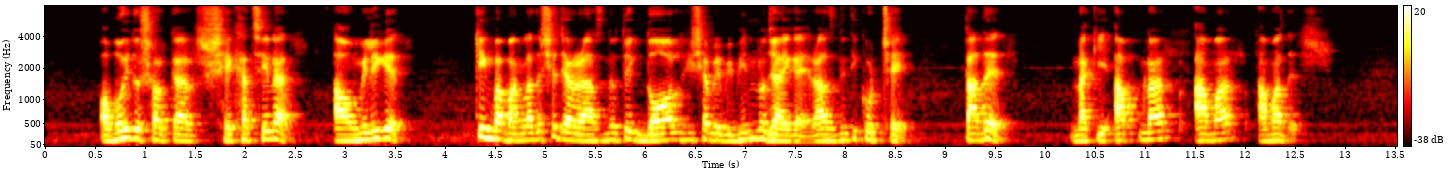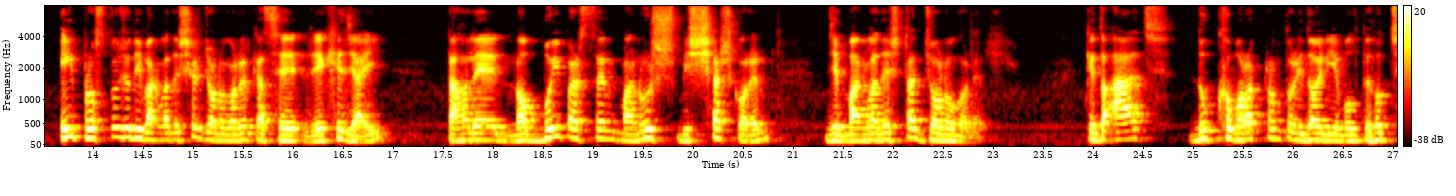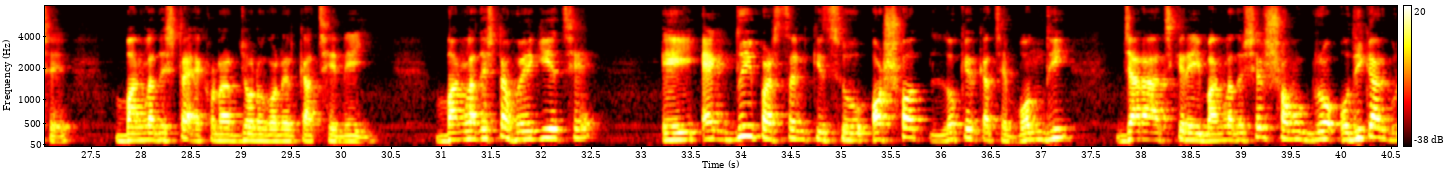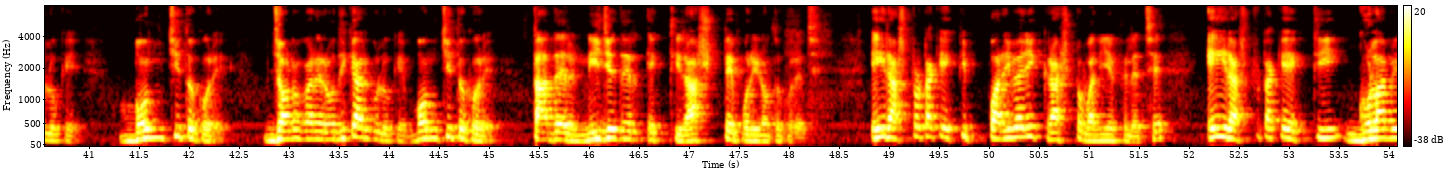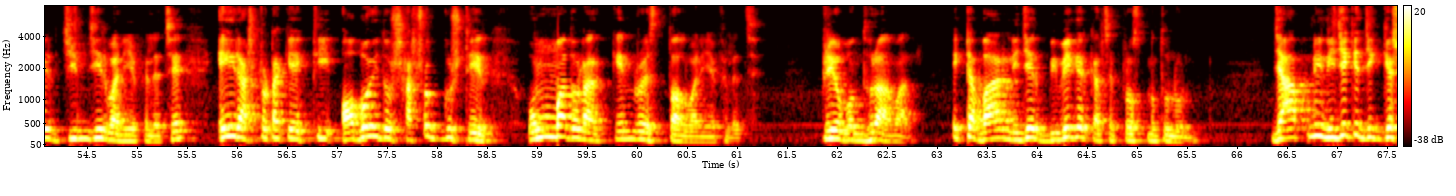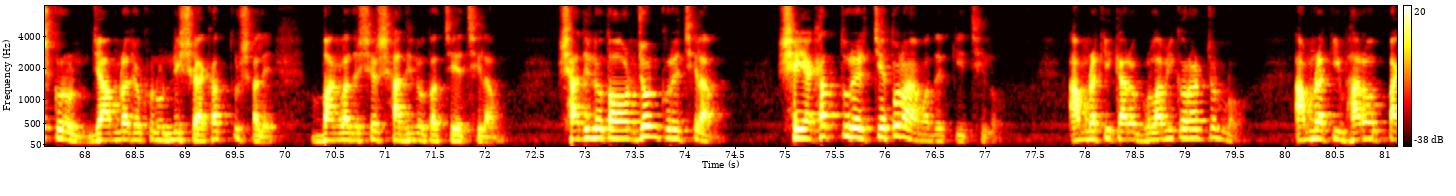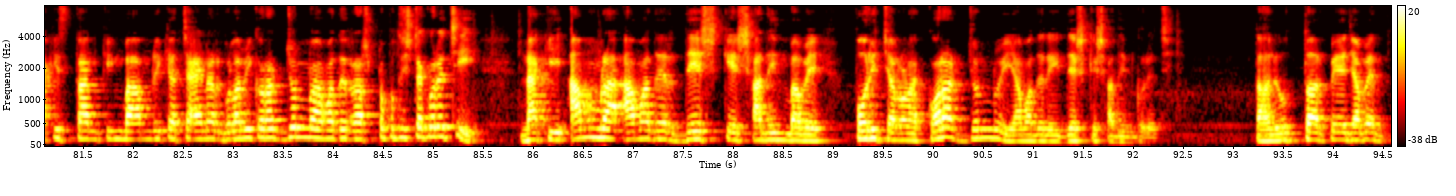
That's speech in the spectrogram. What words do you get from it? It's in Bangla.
অবৈধ সরকার শেখ হাসিনার, আওয়ামী লীগের কিংবা বাংলাদেশে যারা রাজনৈতিক দল হিসাবে বিভিন্ন জায়গায় রাজনীতি করছে, তাদের নাকি আপনার, আমার, আমাদের? এই প্রশ্ন যদি বাংলাদেশের জনগণের কাছে রেখে যাই, তাহলে নব্বই পার্সেন্ট মানুষ বিশ্বাস করেন যে বাংলাদেশটা জনগণের। কিন্তু আজ দুঃখ ভরাক্রান্ত হৃদয় নিয়ে বলতে হচ্ছে, বাংলাদেশটা এখন আর জনগণের কাছে নেই। বাংলাদেশটা হয়ে গিয়েছে, এই এক দুই পার্সেন্ট কিছু অসৎ লোকের কাছে বন্দী যারা আজকের এই বাংলাদেশের সমগ্র অধিকারগুলোকে বঞ্চিত করে, জনগণের অধিকারগুলোকে বঞ্চিত করে তাদের নিজেদের একটি রাষ্ট্রে পরিণত করেছে। এই রাষ্ট্রটাকে একটি পারিবারিক রাষ্ট্র বানিয়ে ফেলেছে, এই রাষ্ট্রটাকে একটি গোলামের জিঞ্জির বানিয়ে ফেলেছে, এই রাষ্ট্রটাকে একটি অবৈধ শাসক গোষ্ঠীর উন্মাদনার কেন্দ্রস্থল বানিয়ে ফেলেছে। প্রিয় বন্ধুরা আমার, একটা বার নিজের বিবেকের কাছে প্রশ্ন তুলুন। যে আপনি নিজেকে জিজ্ঞেস করুন, যে আমরা যখন উনিশশো একাত্তর সালে বাংলাদেশের স্বাধীনতা চেয়েছিলাম, স্বাধীনতা অর্জন করেছিলাম, সেই একাত্তরের চেতনা আমাদের কি ছিল? আমরা কি কারও গোলামি করার জন্য? আমরা কি ভারত, পাকিস্তান কিংবা আমেরিকা, চায়নার গোলামি করার জন্য আমাদের রাষ্ট্র প্রতিষ্ঠা করেছি? নাকি আমরা আমাদের দেশকে স্বাধীনভাবে পরিচালনা করার জন্যই আমাদের এই দেশকে স্বাধীন করেছি? তাহলে উত্তর পেয়ে যাবেন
